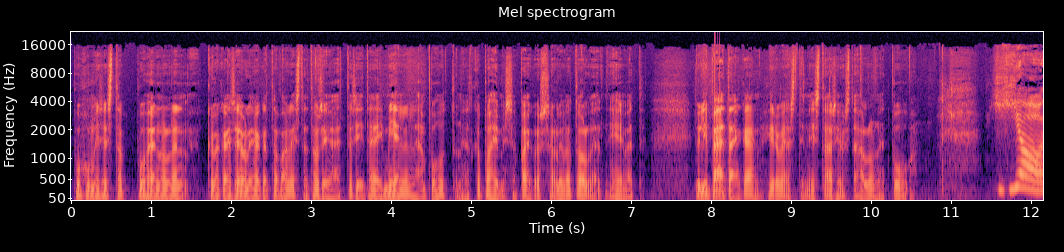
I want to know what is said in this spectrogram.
Puhumisesta puheen ollen, kyllä kai se oli aika tavallista tosiaan, että siitä ei mielellään puhuttu, ne jotka pahimmissa paikoissa olivat olleet, niin he eivät ylipäätäänkään hirveästi niistä asioista halunneet puhua. Joo,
